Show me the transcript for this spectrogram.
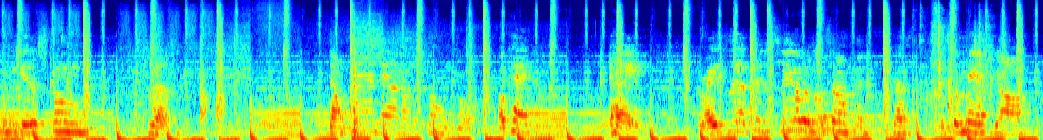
Let me get a spoon. Look. Don't pan down on the spoon drawer, okay? Hey, raise it up to the ceiling or something, because it's a mess, y'all.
